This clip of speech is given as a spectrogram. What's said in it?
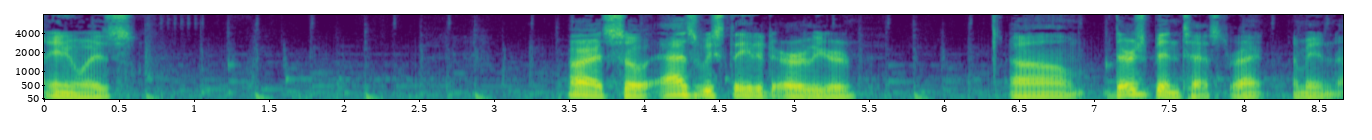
anyways. All right, so as we stated earlier, um, there's been tests, right? I mean,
